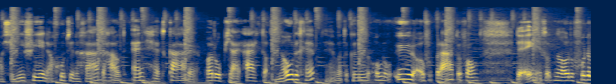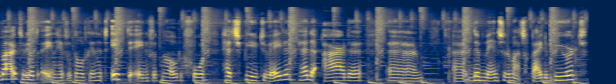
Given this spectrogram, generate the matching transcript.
Als je die vier nou goed in de gaten houdt en het kader waarop jij eigenlijk dat nodig hebt, hè, want daar kunnen we ook nog uren over praten. Van de een heeft dat nodig voor de buitenwereld, de een heeft dat nodig in het ik, de een heeft dat nodig voor het spirituele, hè, de aarde, uh, uh, de mensen, de maatschappij, de buurt,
